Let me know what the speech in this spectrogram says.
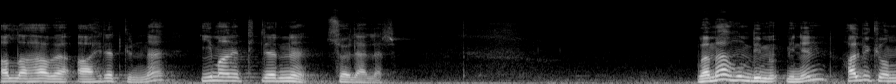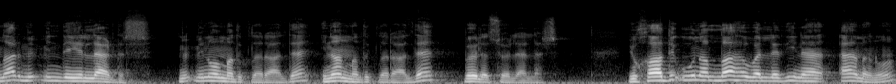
Allah'a ve ahiret gününe iman ettiklerini söylerler. Ve ma hum bi müminin halbuki onlar mümin değillerdir. Mümin olmadıkları halde, inanmadıkları halde böyle söylerler. Yuhadiun Allah vellezine amenu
